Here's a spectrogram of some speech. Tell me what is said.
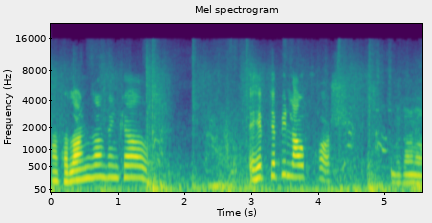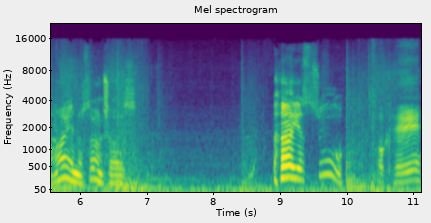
Man verlangsamt den Kerl. Er hebt ja wie ein Laubfrosch. Kommen wir gar nicht mehr rein, was ist das ein Scheiß? Ah, jetzt zu. Okay.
